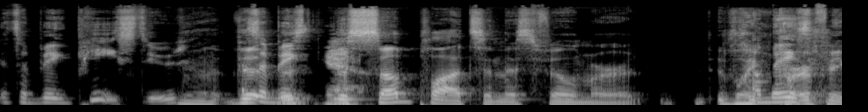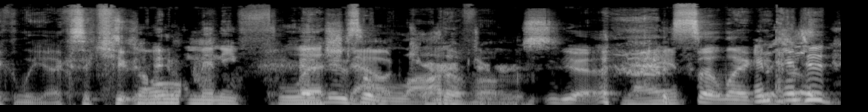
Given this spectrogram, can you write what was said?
it's a big piece, dude. Yeah. That's The, a big- the, Yeah. the subplots in this film are like Amazing. perfectly executed. So many And fleshed there's a out lot of them. characters. Yeah. Right? So like And, it's and, just- it,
